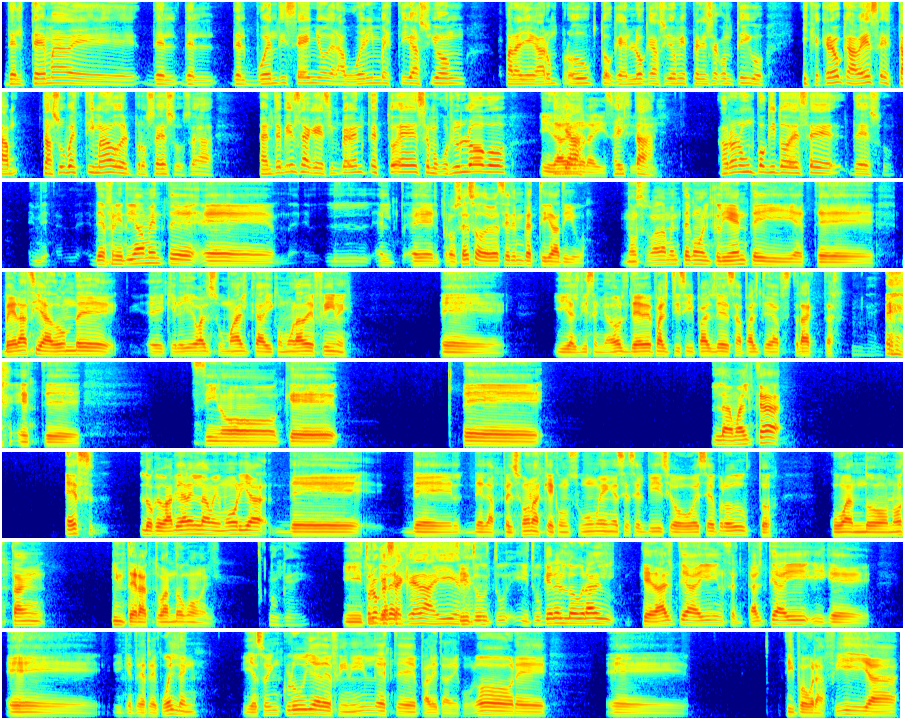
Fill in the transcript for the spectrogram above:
del tema de, del, buen diseño, de la buena investigación para llegar a un producto, que es lo que ha sido mi experiencia contigo y que creo que a veces está, está subestimado del proceso. O sea, la gente piensa que simplemente esto es, se me ocurrió un logo y, dale por ahí. ahí está. Háblanos un poquito de, ese, de eso. Definitivamente eh, el, proceso debe ser investigativo. No solamente con el cliente y este, ver hacia dónde eh, quiere llevar su marca y cómo la define. Eh, y el diseñador debe participar de esa parte abstracta. este, sino que la marca es lo que va a quedar en la memoria de, las personas que consumen ese servicio o ese producto cuando no están interactuando con él. Okay. Y tú lo que se queda ahí. y tú quieres lograr quedarte ahí, insertarte ahí y que, eh, y que te recuerden. Y eso incluye definir este, paleta de colores, eh, tipografía,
